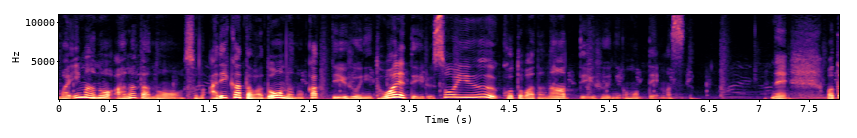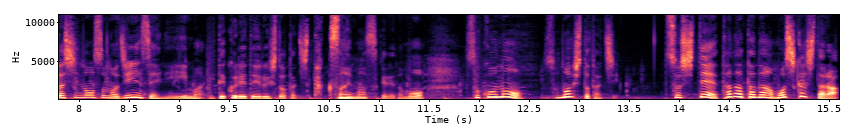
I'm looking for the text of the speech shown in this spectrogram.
まあ、今のあなたのその在り方はどうなのかっていうふうに問われているそういう言葉だなっていうふうに思っています。ね、私のその人生に今いてくれている人たちたくさんいますけれどもそこのその人たちそしてただただもしかしたら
